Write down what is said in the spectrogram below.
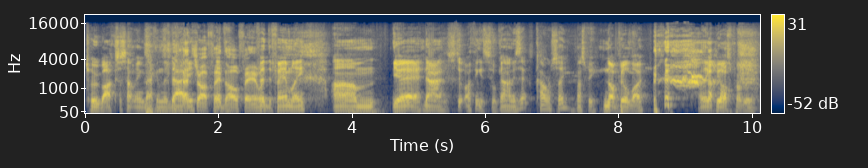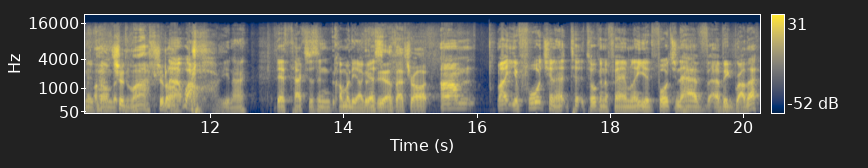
two bucks or something back in the day. That's right, fed the whole family. Fed the family. Um, yeah, no, still, I think it's still going. Is it Coral Sea? Must be. Not Bill though. I think Bill's probably moved on. But Shouldn't laugh, should I? no, well, you know, death, taxes, and comedy, I guess. Yeah, that's right. Um, mate, you're fortunate. To, talking to family, you're fortunate to have a big brother.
